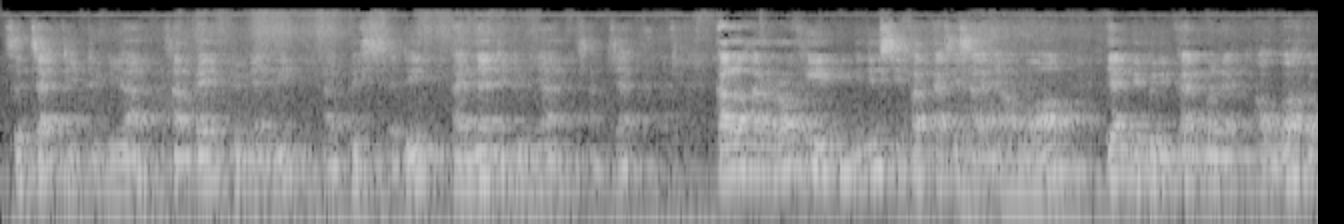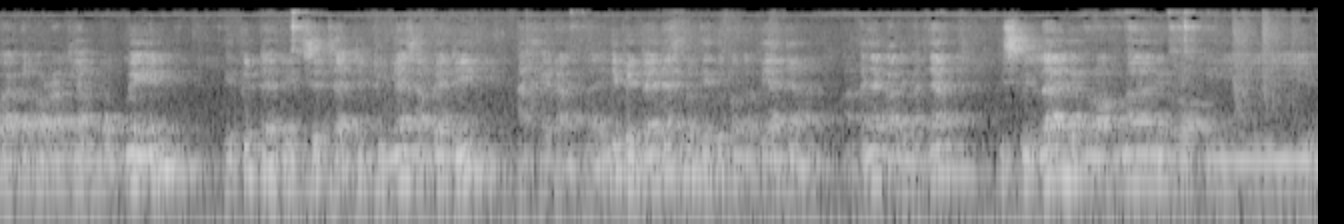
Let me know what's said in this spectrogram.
sejak di dunia sampai dunia ini habis. Jadi hanya di dunia. Kalau Ar-Rahim ini sifat kasih sayangnya Allah yang diberikan oleh Allah kepada orang yang mukmin itu dari sejak di dunia sampai di akhirat. Nah, ini bedanya seperti itu pengertiannya. Makanya kalimatnya Bismillahirrahmanirrahim.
